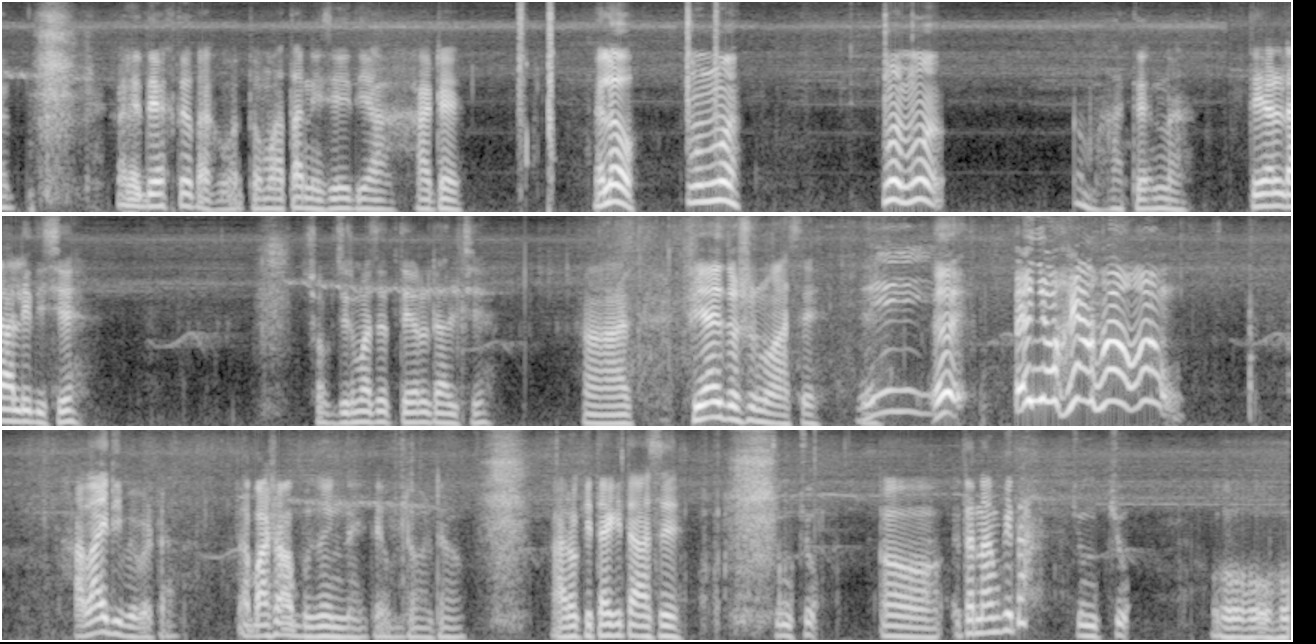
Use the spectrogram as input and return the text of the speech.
আর। খালি দেখতে থাকো তো মাথা নিচেই দিয়া হাটে। হ্যালো? হাতের না তেল ডালি দিছে। সবজির মাঝে তেল ডালছে। আর পেঁয়াজ রসুনও আছে। যে হ্যাঁ হ্যাঁ হ্যাঁ। হালাই দিবে বেটা। তা বাসা বুঝেন নাই তা উল্টা উল্টা আরও কিতা কিতা আছে? চুমচু। ও এটার নাম কিতা? চুমচু। ও হো হো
